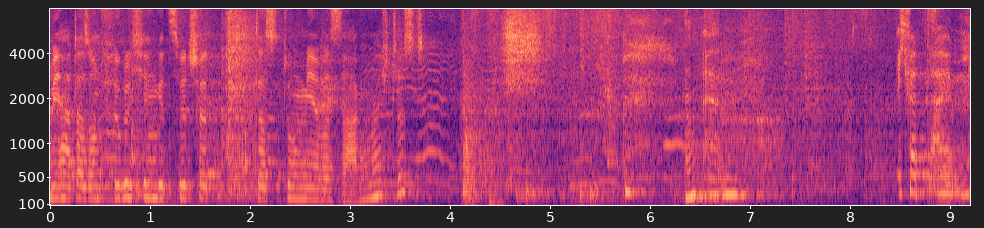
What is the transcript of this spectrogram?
mir hat da so ein Vögelchen gezwitschert, dass du mir was sagen möchtest. Ich werde bleiben.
